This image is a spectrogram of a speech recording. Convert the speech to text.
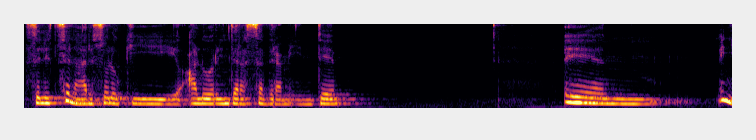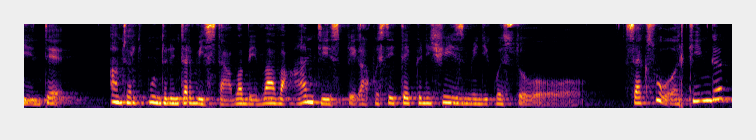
selezionare solo chi a loro interessa veramente. E, ehm, e niente, a un certo punto l'intervista, vabbè, va avanti, spiega questi tecnicismi di questo sex working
